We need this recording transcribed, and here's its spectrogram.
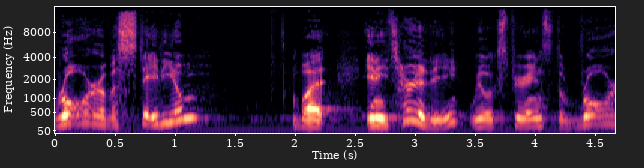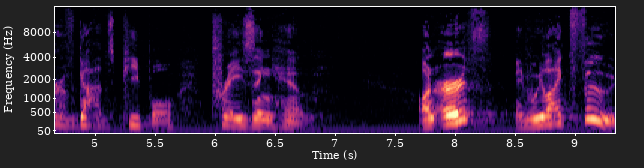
roar of a stadium, but in eternity, we'll experience the roar of God's people praising Him. On earth, maybe we like food,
